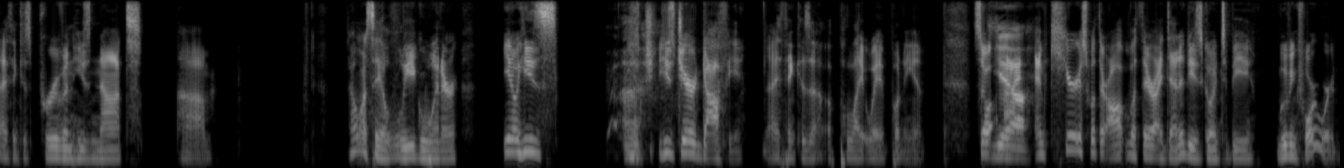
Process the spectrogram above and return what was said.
I think, has proven he's not. Um, I don't want to say a league winner. You know, he's Uh, he's, he's Jared Goffey. I think is a, a polite way of putting it. So Yeah. I, am curious what their what their identity is going to be moving forward.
